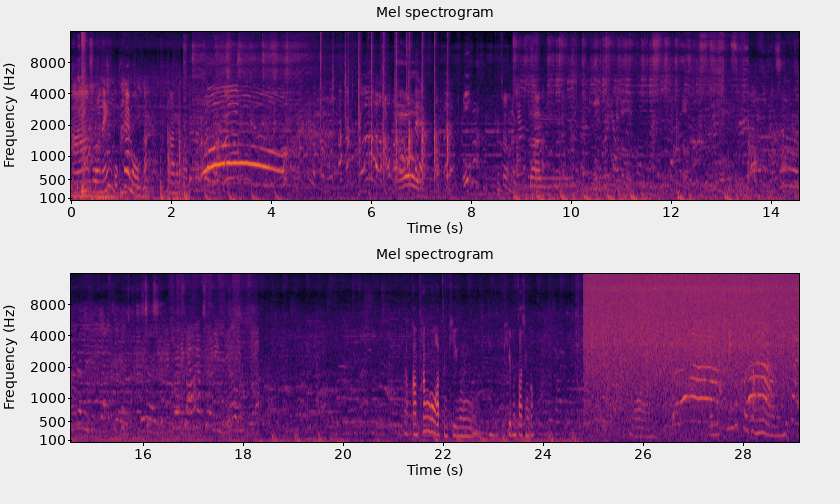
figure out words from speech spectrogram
아 그러네 목테일 먹을까? 나는 어? 괜찮네. 짠. 약간 탄 거 같은 기분 기분 탓인가? 와 여기 치즈풀 장난 아니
